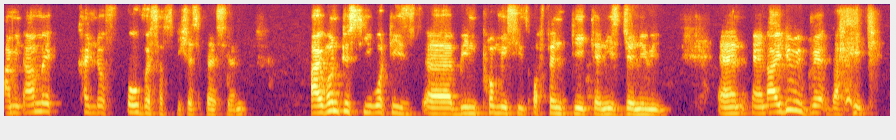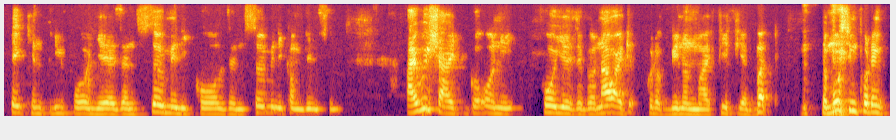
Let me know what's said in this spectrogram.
I mean, I'm a kind of over suspicious person. I want to see what is uh, being promised is authentic and is genuine. And, and I do regret that it's taken three, four years and so many calls and so many convincing. I wish I'd go only four years ago. Now I could have been on my fifth year. But the most important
